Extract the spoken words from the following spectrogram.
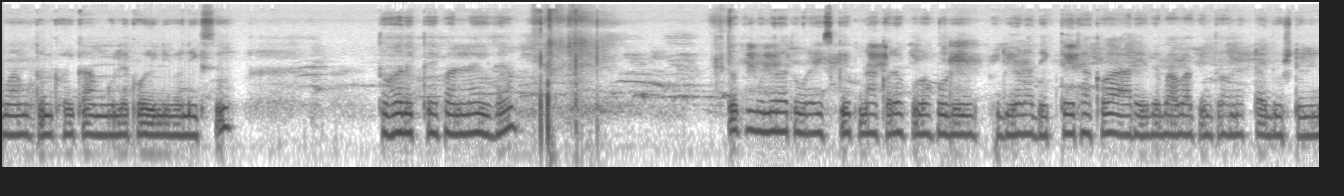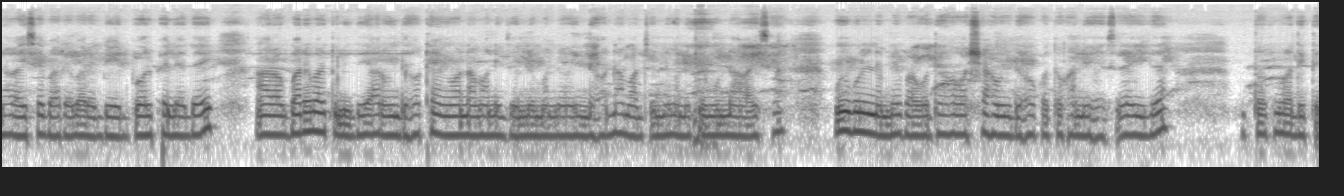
আমার মতন করে কামগুলো করে নিবে নিচ্ছি তোমরা দেখতেই পারলে এই যে। তো বন্ধুরা, তোমরা স্কিপ না করে পুরোপুরি ভিডিওটা দেখতেই থাকো। আর এই যে বাবা কিন্তু অনেকটাই দুষ্টুমি লাগাইছে বারে বারে বেট বল ফেলে দেয়। আর বারে বারে তুলে দেয় আর ওই দেহ ঠ্যাঙ্গো নামানোর জন্য মানে ওই দেহ নামার জন্য মানে কেমন লাগাইছে ওই বলে নেমে বাবা দেহ অসাহস দেহ কতখানি হয়েছে, এই যে। তো তোমরা দেখতে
